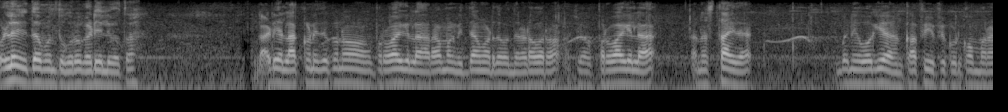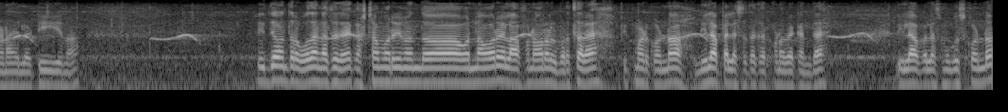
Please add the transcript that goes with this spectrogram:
ಒಳ್ಳೆ ನಿದ್ದೆ ಬಂತು ಗುರು ಗಾಡಿಯಲ್ಲಿ ಇವತ್ತು. ಗಾಡಿಯಲ್ಲಿ ಹಾಕ್ಕೊಂಡಿದ್ದಕ್ಕೂ ಪರವಾಗಿಲ್ಲ, ಆರಾಮಾಗಿ ನಿದ್ದೆ ಮಾಡಿದೆ ಒಂದು ಎರಡು ಅವರು ಇವಾಗ ಪರವಾಗಿಲ್ಲ, ಅನ್ನಿಸ್ತಾ ಇದೆ. ಬನ್ನಿ ಹೋಗಿ, ಕಾಫಿ ಗೀಫಿ ಕುಡ್ಕೊಂಬರೋಣ ಇಲ್ಲ ಟೀನ ನಿದ್ದೆ ಒಂಥರ ಹೋದಂಗೆ ಆಗ್ತದೆ. ಕಸ್ಟಮರ್ ಇನ್ನೊಂದು ಒನ್ ಅವರ್ ಇಲ್ಲ ಹಾಫ್ ಅನ್ ಅವರಲ್ಲಿ ಬರ್ತಾರೆ. ಪಿಕ್ ಮಾಡಿಕೊಂಡು ಲೀಲಾ ಪ್ಯಾಲೇಸ್ ಹತ್ರ ಕರ್ಕೊಂಡೋಗ್ಬೇಕಂತೆ ಲೀಲಾ ಪ್ಯಾಲೇಸ್ ಮುಗಿಸ್ಕೊಂಡು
